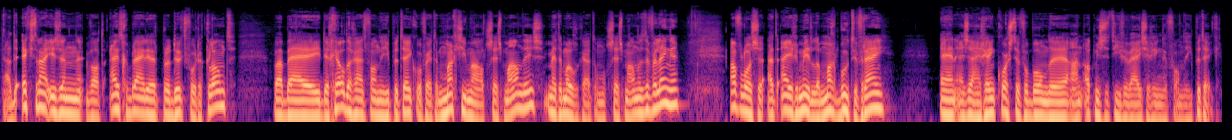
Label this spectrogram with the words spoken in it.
Nou, de extra is een wat uitgebreider product voor de klant. Waarbij de geldigheid van de hypotheekofferte maximaal zes maanden is. Met de mogelijkheid om nog zes maanden te verlengen. Aflossen uit eigen middelen mag boetevrij. En er zijn geen kosten verbonden aan administratieve wijzigingen van de hypotheek.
